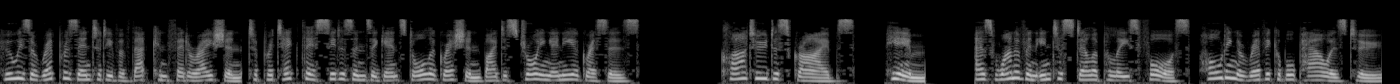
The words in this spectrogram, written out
who is a representative of that confederation to protect their citizens against all aggression by destroying any aggressors. Klaatu describes him as one of an interstellar police force, holding irrevocable powers to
